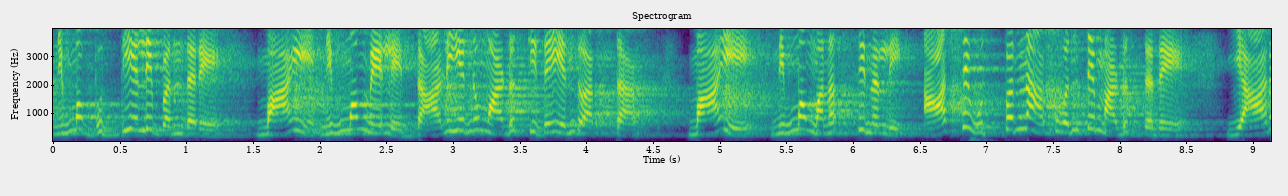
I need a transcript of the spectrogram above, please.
ನಿಮ್ಮ ಬುದ್ಧಿಯಲ್ಲಿ ಬಂದರೆ ಮಾಯೆ ನಿಮ್ಮ ಮೇಲೆ ದಾಳಿಯನ್ನು ಮಾಡುತ್ತಿದೆ ಎಂದು ಅರ್ಥ. ಮಾಯೆ ನಿಮ್ಮ ಮನಸ್ಸಿನಲ್ಲಿ ಆಸೆ ಉತ್ಪನ್ನ ಆಗುವಂತೆ ಮಾಡುತ್ತದೆ. ಯಾರ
